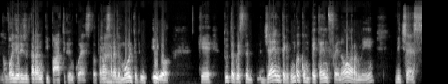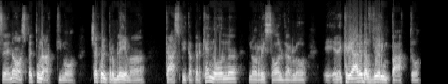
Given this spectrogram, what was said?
non voglio risultare antipatico in questo, però certo. sarebbe molto più figo che tutta questa gente che comunque ha competenze enormi dicesse no, aspetta un attimo, c'è quel problema, caspita, perché non, non risolverlo e, e, creare davvero impatto?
